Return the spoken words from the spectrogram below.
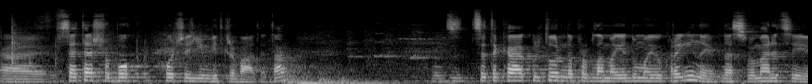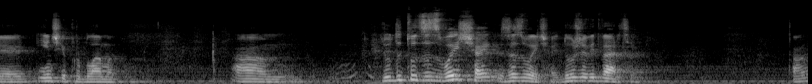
е, все те, що Бог хоче їм відкривати. Так? Це- така культурна проблема, я думаю, України. В нас в Америці інші проблеми. Ем, Люди тут зазвичай, зазвичай дуже відверті. Так?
